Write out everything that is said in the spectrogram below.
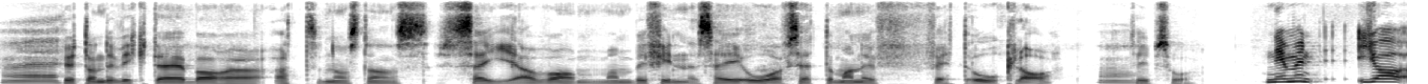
Nej. Utan det viktiga är bara att någonstans säga var man befinner sig oavsett om man är fett oklar. Mm. Typ så. Nej, men jag,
